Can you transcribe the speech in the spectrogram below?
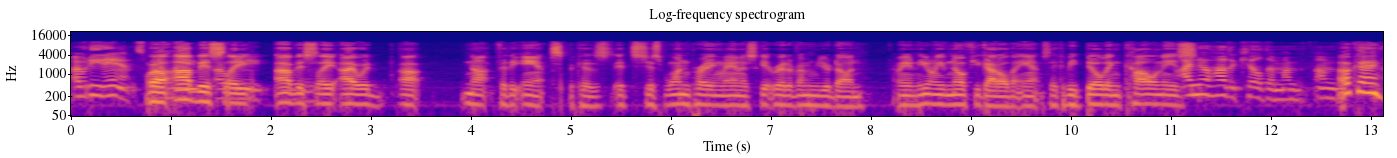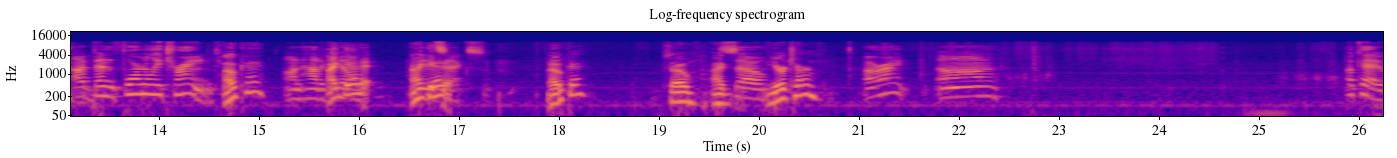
I would eat ants. but I Well, wouldn't eat- I obviously, wouldn't eat- I wouldn't eat- obviously, I would opt not for the ants because it's just one praying mantis. Get rid of them, you're done. I mean, you don't even know if you got all the ants. They could be building colonies. I know how to kill them. I'm. I'm Okay. I've been formally trained Okay. on how to I get it. I get it. insects. Okay. So, I. So- your turn. All right. Um. Okay.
